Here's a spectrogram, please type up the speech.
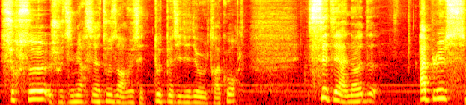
Sur ce, je vous dis merci à tous d'avoir vu cette toute petite vidéo ultra courte. C'était Anode, a plus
